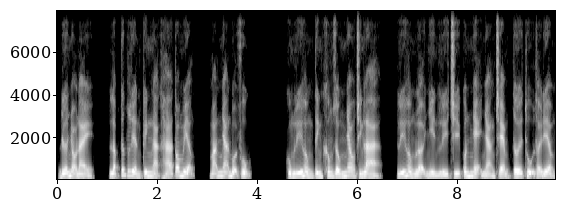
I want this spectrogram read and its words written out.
Đứa nhỏ này, lập tức liền kinh ngạc há to miệng, mãn nhãn bội phục. Cùng Lý Hồng Tinh không giống nhau chính là, Lý Hồng Lợi nhìn Lý Trí Quân nhẹ nhàng chém tới thụ thời điểm,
